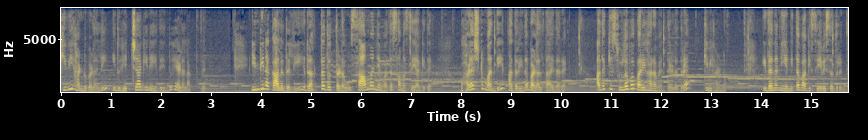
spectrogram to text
ಕಿವಿ ಹಣ್ಣುಗಳಲ್ಲಿ ಇದು ಹೆಚ್ಚಾಗಿನೇ ಇದೆ ಎಂದು ಹೇಳಲಾಗ್ತದೆ. ಇಂದಿನ ಕಾಲದಲ್ಲಿ ರಕ್ತದೊತ್ತಡವು ಸಾಮಾನ್ಯವಾದ ಸಮಸ್ಯೆಯಾಗಿದೆ. ಬಹಳಷ್ಟು ಮಂದಿ ಅದರಿಂದ ಬಳಲ್ತಾ ಇದ್ದಾರೆ. ಅದಕ್ಕೆ ಸುಲಭ ಪರಿಹಾರವೆಂತ ಹೇಳಿದ್ರೆ ಕಿವಿಹಣ್ಣು. ಇದನ್ನು ನಿಯಮಿತವಾಗಿ ಸೇವಿಸೋದ್ರಿಂದ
